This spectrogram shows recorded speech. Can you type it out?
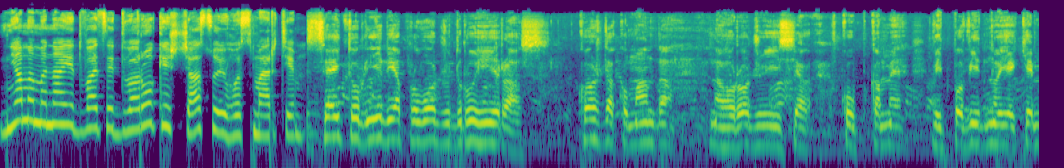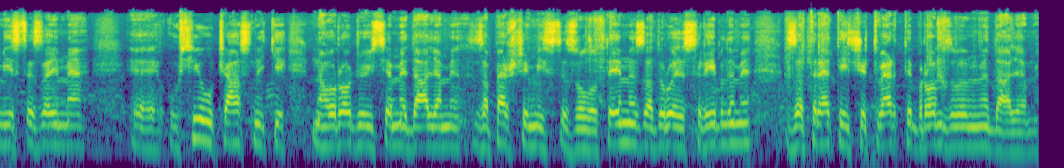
Днями минає 22 роки з часу його смерті. Цей турнір я проводжу другий раз. Кожна команда нагороджується кубками, відповідно, яке місце займе. Е, Усі учасники нагороджуються медалями за перше місце золотими, за друге сріблими, за третє і четверте бронзовими медалями.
